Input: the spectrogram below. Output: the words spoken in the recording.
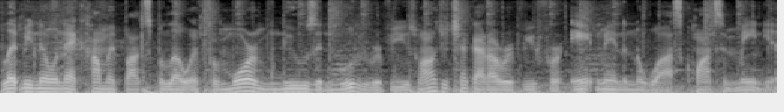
Let me know in that comment box below. And for more news and movie reviews, why don't you check out our review for Ant-Man and the Wasp Quantumania.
